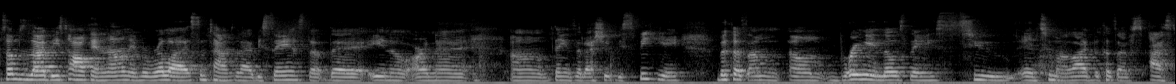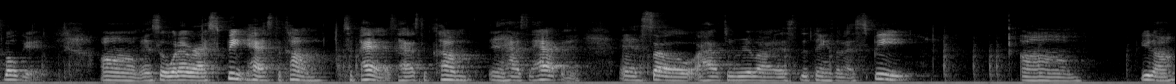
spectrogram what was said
sometimes i be talking and i don't even realize sometimes that i be saying stuff that you know are not um, things that I should be speaking because I'm um, bringing those things to into my life because I've I spoke it. Um, and so whatever I speak has to come to pass, has to come and has to happen. And so I have to realize the things that I speak, um, you know,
